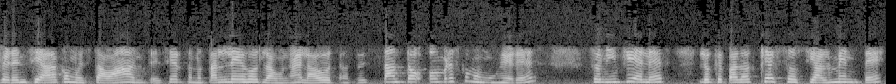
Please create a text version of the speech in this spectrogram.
Diferenciada como estaba antes, ¿cierto? No tan lejos la una de la otra. Entonces, tanto hombres como mujeres son infieles. Lo que pasa es que socialmente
